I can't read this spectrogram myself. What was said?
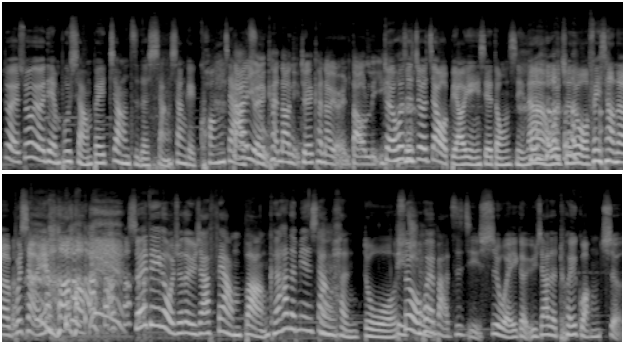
对，所以我有点不想被这样子的想象给框架住。大家以为看到你就会看到有人倒立，对，或者就叫我表演一些东西，那我觉得我非常的不想要。所以第一个，我觉得瑜伽非常棒，可是它的面向很多，所以我会把自己视为一个瑜伽的推广者，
